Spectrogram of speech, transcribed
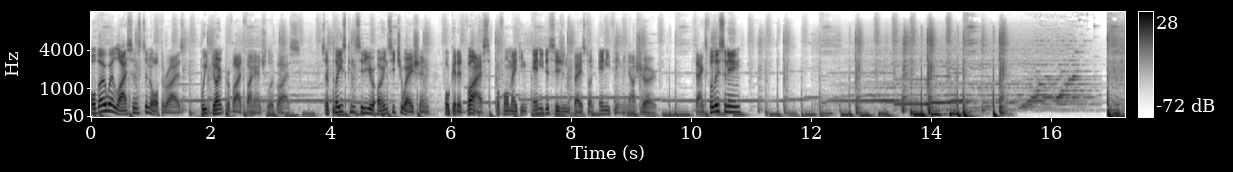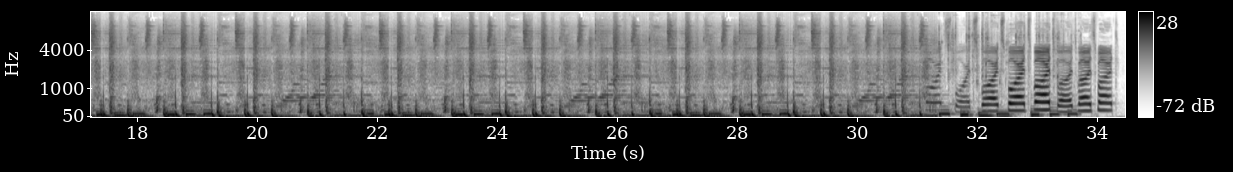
Although we're licensed and authorized, we don't provide financial advice. So please consider your own situation or get advice before making any decisions based on anything in our show. Thanks for listening. Sports, sports, sports, sports, sports.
